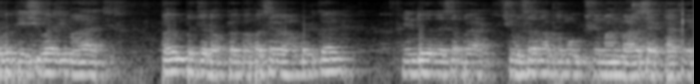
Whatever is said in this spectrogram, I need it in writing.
छत्रपती शिवाजी महाराज परमपूज्य डॉक्टर बाबासाहेब आंबेडकर हिंदू हृदय सम्राट शिवसेना प्रमुख श्रीमान बाळासाहेब ठाकरे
